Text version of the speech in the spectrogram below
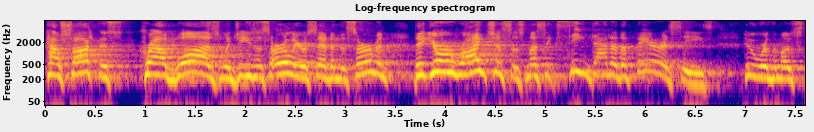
How shocked this crowd was when Jesus earlier said in the sermon that your righteousness must exceed that of the Pharisees, who were the most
